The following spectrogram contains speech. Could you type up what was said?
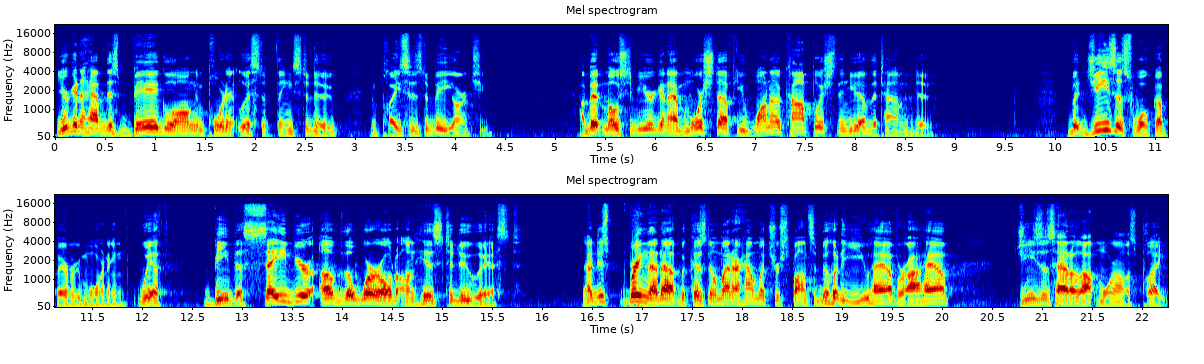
you're going to have this big, long, important list of things to do and places to be, aren't you? I bet most of you are going to have more stuff you want to accomplish than you have the time to do. But Jesus woke up every morning with, Be the Savior of the world on his to do list. Now, just bring that up because no matter how much responsibility you have or I have, Jesus had a lot more on his plate.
